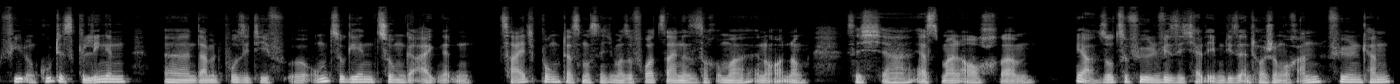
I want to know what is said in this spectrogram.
viel und gutes Gelingen, damit positiv umzugehen zum geeigneten Zeitpunkt. Das muss nicht immer sofort sein. Es ist auch immer in Ordnung, sich erstmal auch ähm, ja, so zu fühlen, wie sich halt eben diese Enttäuschung auch anfühlen kann.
